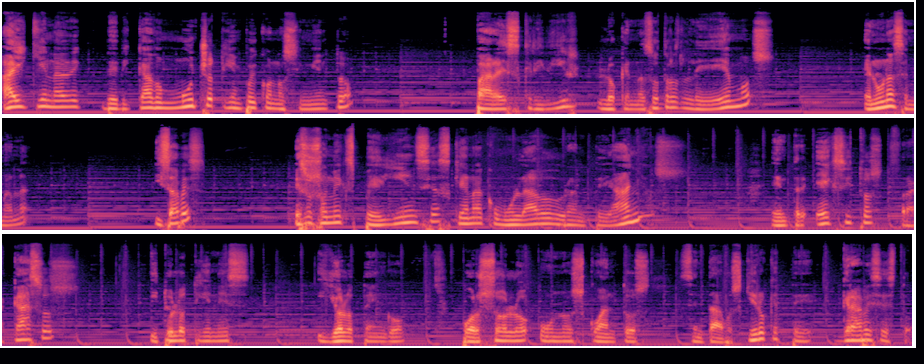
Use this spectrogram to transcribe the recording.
Hay quien ha dedicado mucho tiempo y conocimiento para escribir lo que nosotros leemos en una semana. Y sabes, esas son experiencias que han acumulado durante años entre éxitos, fracasos, y tú lo tienes y yo lo tengo por solo unos cuantos centavos. Quiero que te grabes esto.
